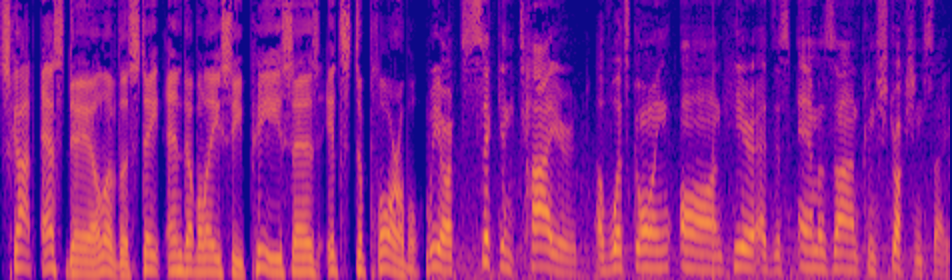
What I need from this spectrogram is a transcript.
Scot Esdaile of the state NAACP says it's deplorable. We are sick and tired of what's going on here at this Amazon construction site.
